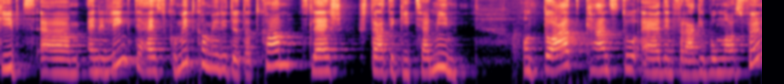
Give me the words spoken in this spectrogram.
gibt's ähm, einen Link, der heißt commitcommunity.com slash Strategietermin. Und dort kannst du äh, den Fragebogen ausfüllen.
